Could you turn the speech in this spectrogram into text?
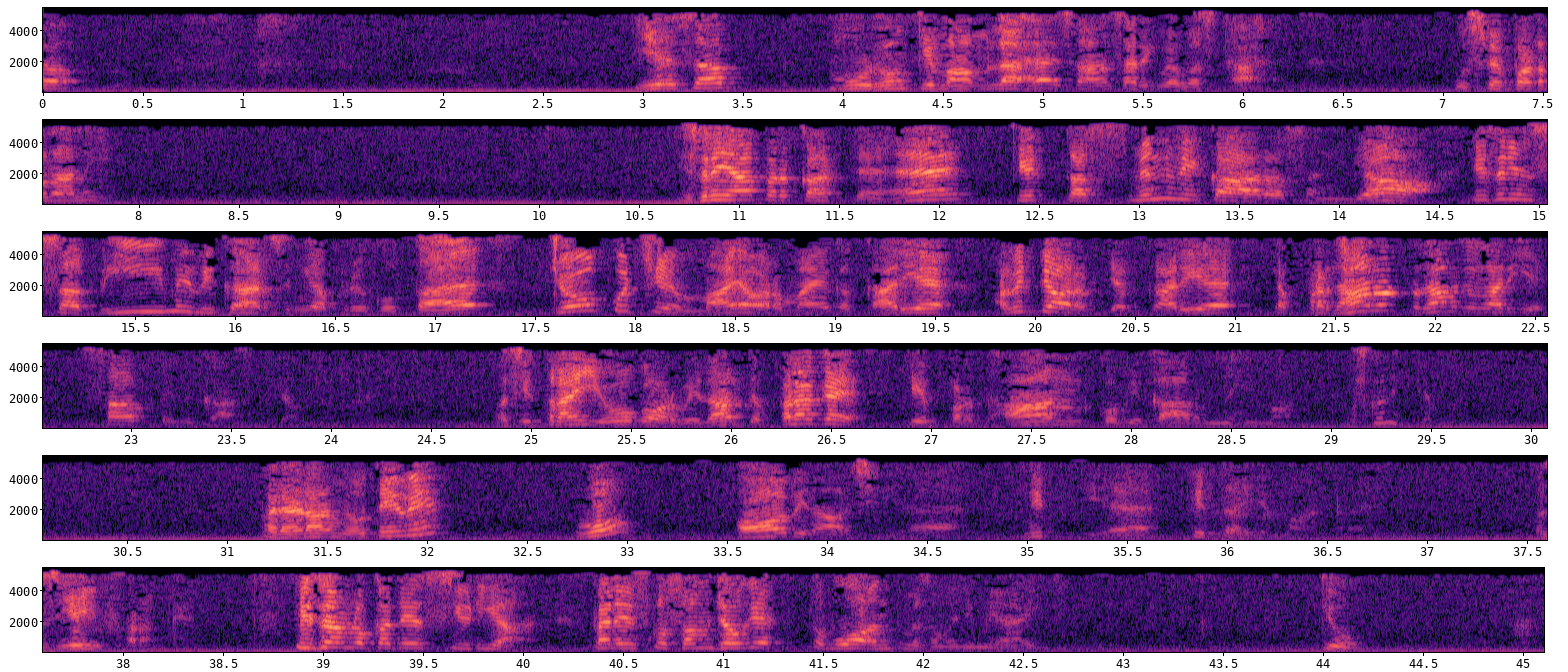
ये सब मूढ़ों के मामला है, सांसारिक व्यवस्था है। उसमें पढ़ना नहीं। इसलिए यहाँ पर कहते हैं कि तस्मिन विकार संज्ञा, इसलिए सभी में विकार संज्ञा प्रयोग होता है। जो कुछ माया और माया का कार्य है, अविद्या और अविद्या का कार्य है, या प्रधान और प्रधान का कार्य है, सब में विकार बस इतना ही योग और वेदांत फ़र्क है कि प्रधान को विकार नहीं मान उसको नित्य मान परिणाम होते हुए वो अविनाशी है, नित्य है, इतना ये मान रहे हैं। बस यही फ़र्क है। इसलिए हम लोग कहते हैं सीढ़ियाँ। पहले इसको समझोगे तो वो अंत में समझ में आएगी। क्यों?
